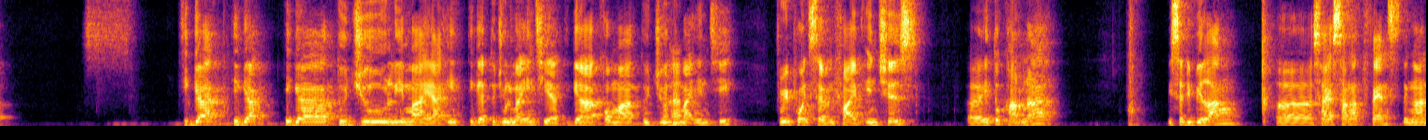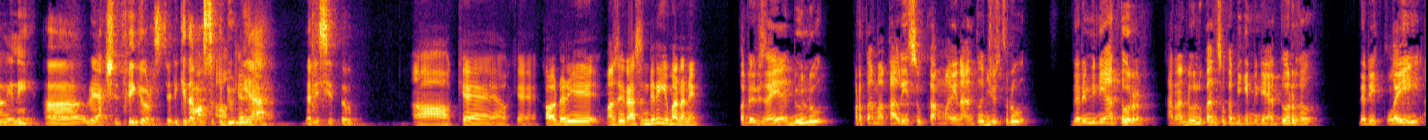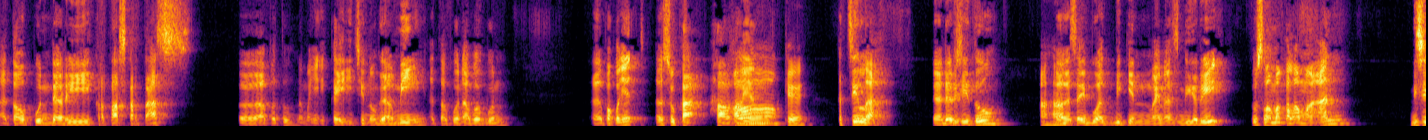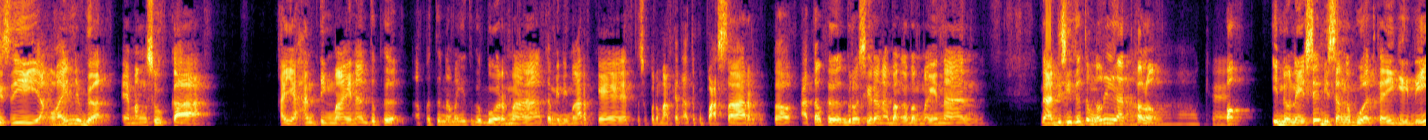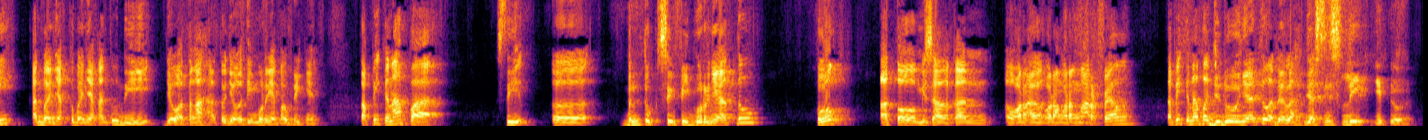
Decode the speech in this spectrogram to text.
tiga tiga tiga tujuh lima ya, tiga tujuh lima inci ya, tiga koma tujuh lima inci, 3.75 inches. Eh, itu karena bisa dibilang eh, saya sangat fans dengan ini eh, reaction figures. Jadi kita masuk ke Oke. dunia dari situ. Oke oke. Kalau dari Mas Ira sendiri gimana nih? Kalau dari saya dulu pertama kali suka mainan tuh justru dari miniatur. Karena dulu kan suka bikin miniatur tuh. Dari clay ataupun dari kertas-kertas. eh, apa tuh namanya kayak Ichinogami ataupun apa pun. Eh, pokoknya eh, suka hal-hal yang Oh, Oke. kecil lah. Nah dari situ Aha. eh, saya buat bikin mainan sendiri. Terus lama kelamaan di sisi yang Hmm. lain juga emang suka kayak hunting mainan tuh ke apa tuh namanya tuh ke Borma, ke minimarket, ke supermarket atau ke pasar ke- atau ke grosiran abang-abang mainan. Nah di situ tuh ngelihat kalau Ah, oke. kok Indonesia bisa ngebuat kayak gini kan banyak kebanyakan tuh di Jawa Tengah atau Jawa Timur ya pabriknya. Tapi kenapa si eh, bentuk si figurnya tuh Hulk atau misalkan orang- orang-orang Marvel, tapi kenapa judulnya tuh adalah Justice League gitu?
